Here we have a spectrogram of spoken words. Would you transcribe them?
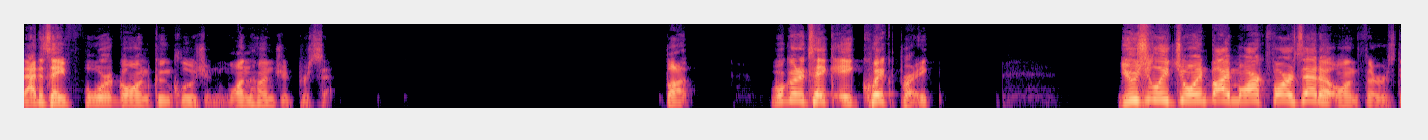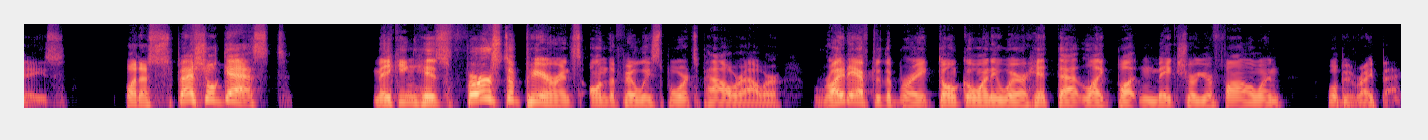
That is a foregone conclusion, 100%. But we're going to take a quick break, usually joined by Mark Farzetta on Thursdays, but a special guest making his first appearance on the Philly Sports Power Hour right after the break. Don't go anywhere. Hit that like button. Make sure you're following. We'll be right back.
